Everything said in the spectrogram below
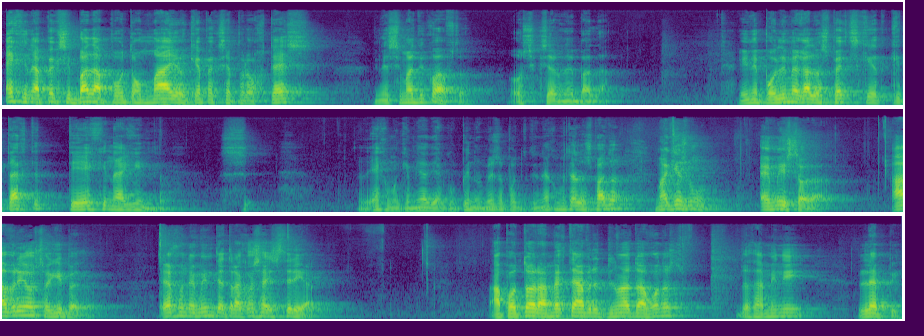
Έχει να παίξει μπάλα από τον Μάιο και έπαιξε προχτές. Είναι σημαντικό αυτό, όσοι ξέρουν μπάλα. Είναι πολύ μεγάλος παίκτης και κοιτάξτε τι έχει να γίνει. Έχουμε και μια διακοπή, νομίζω, ότι την έχουμε. Τέλος πάντων, μάγκες μου, εμείς τώρα, αύριο στο γήπεδο, έχουν μείνει 400 εισιτήρια. Από τώρα μέχρι αύριο την ώρα του αγώνα δεν θα μείνει λέπη.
